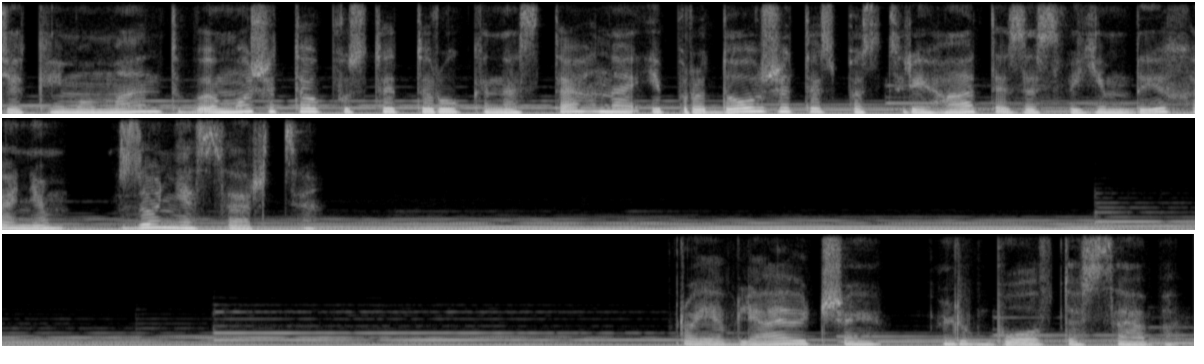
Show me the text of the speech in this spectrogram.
Будь-який момент ви можете опустити руки на стегна і продовжити спостерігати за своїм диханням в зоні серця. проявляючи любов до себе.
